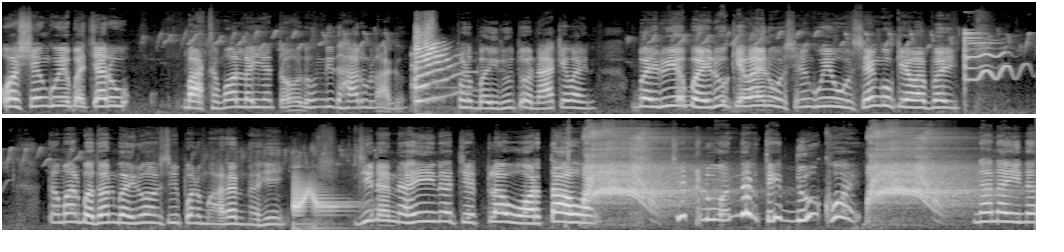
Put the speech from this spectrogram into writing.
ઓશેંગુ એ બચારું બાથમાં લઈએ તો ઊંધી સારું લાગે. પણ બૈરું તો ના કહેવાય ને. બૈરું એ બૈરું કહેવાય ને ઓશેંગુ એ ઓશેંગુ કહેવાય ભાઈ. તમારે બધાને બૈરું હશે પણ મારે નહીં. જેને નહીં ને જેટલા વળતા હોય. જેટલું અંદરથી દુઃખ હોય. ના ના એને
